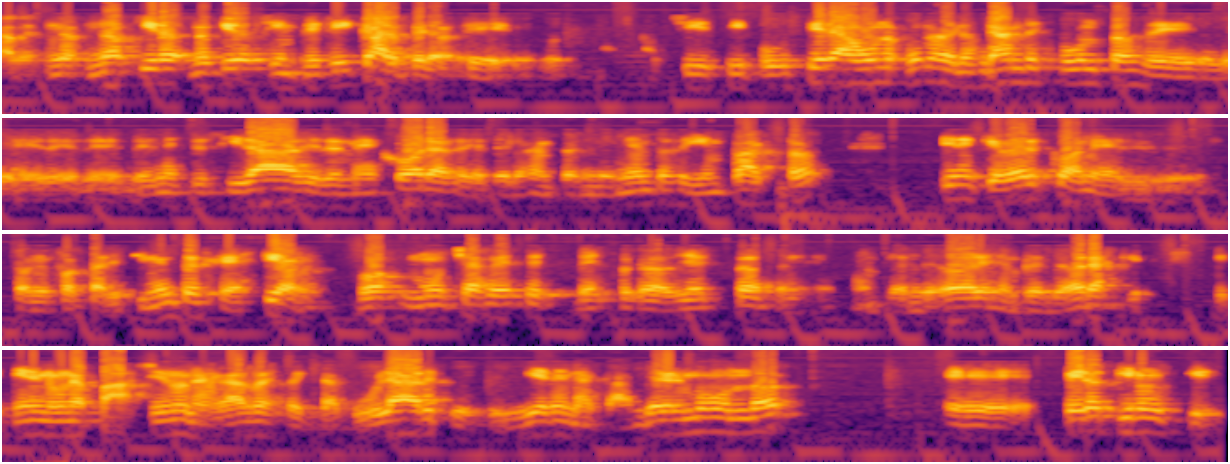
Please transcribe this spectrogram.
a ver, no, no quiero no quiero simplificar, pero eh, si, si, pusiera uno, uno de los grandes puntos de, de, necesidad y de mejora de, los emprendimientos de impacto, tiene que ver con el, con el fortalecimiento de gestión. Vos muchas veces ves proyectos de emprendedores, emprendedoras que, que tienen una pasión, una garra espectacular, que vienen a cambiar el mundo, eh, pero tienen que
